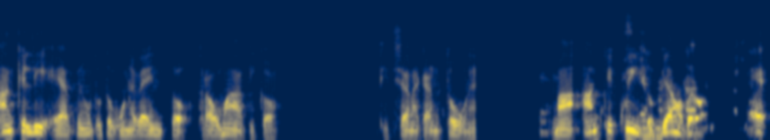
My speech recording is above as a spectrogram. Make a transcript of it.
anche lì è avvenuto dopo un evento traumatico, Tiziana Cantone, sì. ma anche qui dobbiamo, però, eh,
